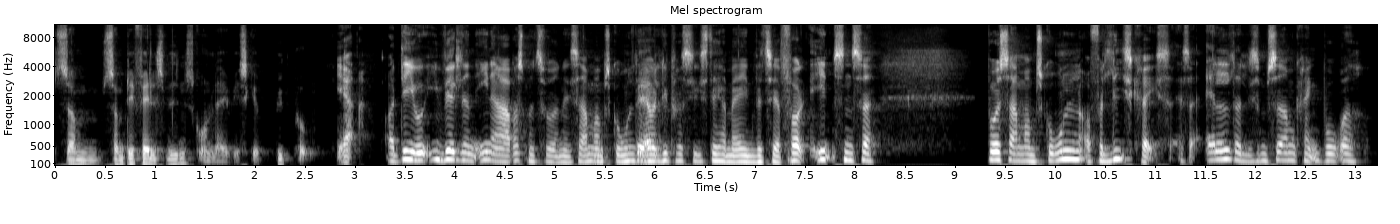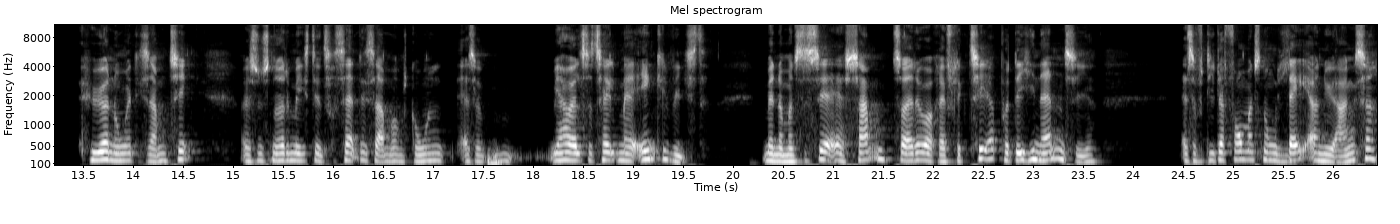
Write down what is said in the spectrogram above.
som, som det fælles vidensgrundlag, vi skal bygge på. Ja, og det er jo i virkeligheden en af arbejdsmetoderne i Sammen om skolen, det er jo lige præcis det her med at invitere folk ind, sådan så både Sammen om skolen og forliskreds, altså alle, der ligesom sidder omkring bordet, hører nogle af de samme ting. Og jeg synes noget af det mest interessante i Sammen om skolen, altså jeg har jo altid talt med enkeltvist, men når man så ser jer sammen, så er det jo at reflektere på det hinanden siger. Altså fordi der får man sådan nogle lag og nuancer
